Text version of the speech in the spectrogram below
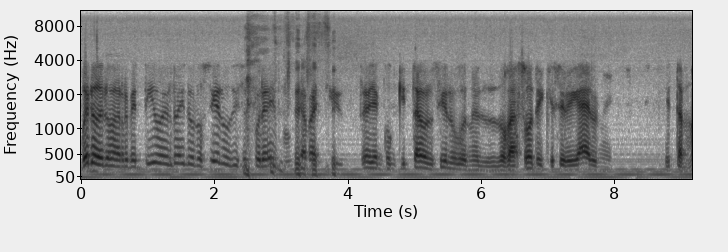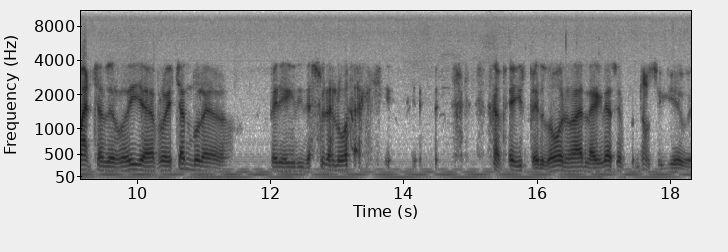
bueno, de los arrepentidos del reino de los cielos, dicen por ahí, pues, capaz que se hayan conquistado el cielo con los azotes que se pegaron, y estas marchas de rodillas aprovechando la peregrinación al lugar a pedir perdón, a dar las gracias no sé qué.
